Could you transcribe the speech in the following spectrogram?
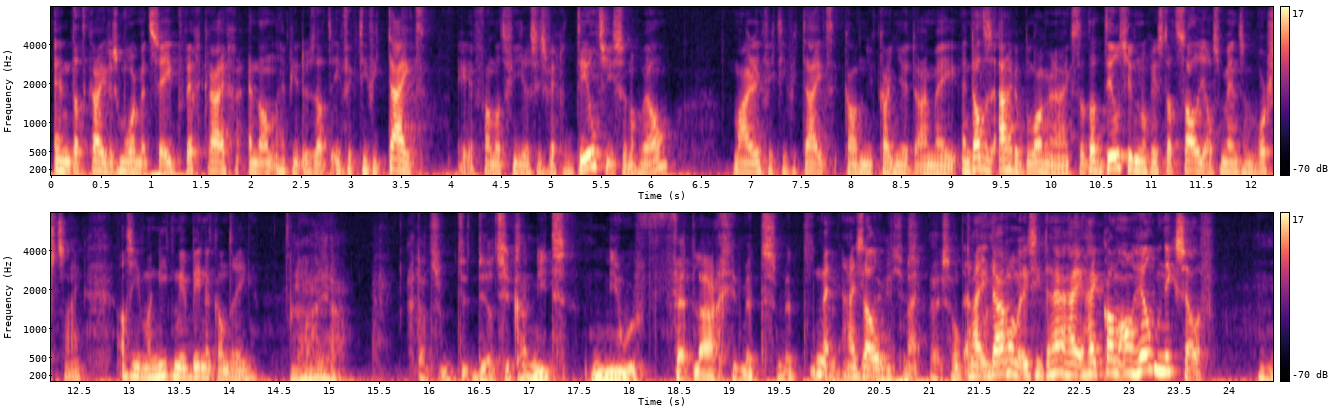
En dat kan je dus mooi met zeep wegkrijgen. En dan heb je dus dat de infectiviteit van dat virus is weg. Deeltje is er nog wel. Maar de infectiviteit kan, kan je daarmee... En dat is eigenlijk het belangrijkste. Dat dat deeltje er nog is, dat zal je als mens een worst zijn. Als je maar niet meer binnen kan dringen. Ah ja. En dat de- deeltje kan niet nieuw vetlaagje met, met Nee, hij zal... dingetjes. nee. Hij zal toch... Hij, daarom is hij, hij, hij kan al heel niks zelf. Hm.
